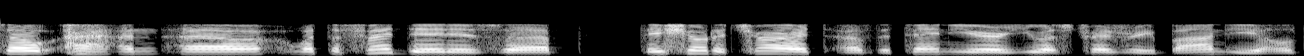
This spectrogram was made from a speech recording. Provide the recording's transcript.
So, and uh, what the Fed did is uh, they showed a chart of the 10-year U.S. Treasury bond yield,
